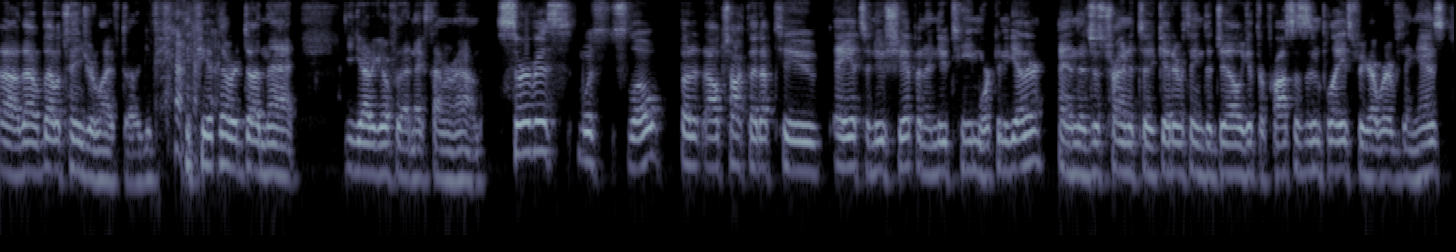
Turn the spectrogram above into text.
uh, that'll that'll change your life, Doug. If, if you have never done that, you got to go for that next time around. Service was slow, but I'll chalk that up to a it's a new ship and a new team working together, and they're just trying to, to get everything to gel, get their processes in place, figure out where everything is.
